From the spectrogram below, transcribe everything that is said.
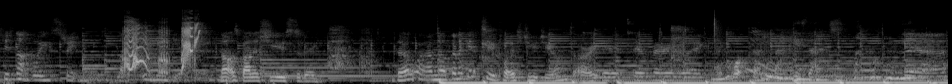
she's not going straight like immediately. Not as bad as she used to be. Don't worry, I'm not going to get too close, Juju. I'm sorry. They're, they're very like. What the heck is that? Yeah.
